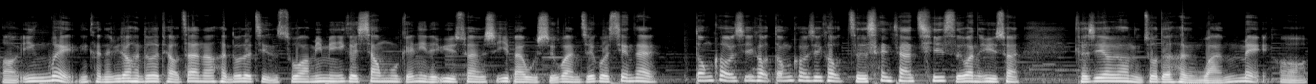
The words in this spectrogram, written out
哦，因为你可能遇到很多的挑战呢，很多的紧缩啊，明明一个项目给你的预算是一百五十万，结果现在。东扣西扣，东扣西扣，只剩下七十万的预算，可是要让你做得很完美哦，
